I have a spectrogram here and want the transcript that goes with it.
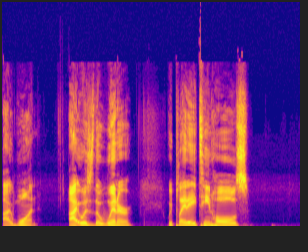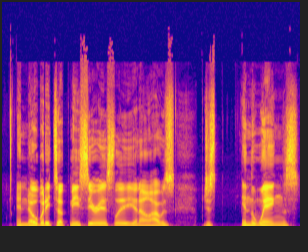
I won. I was the winner. We played 18 holes and nobody took me seriously. You know, I was just in the wings,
